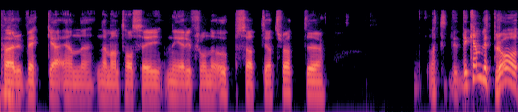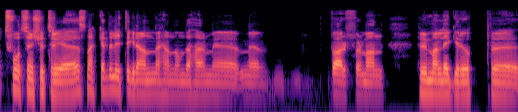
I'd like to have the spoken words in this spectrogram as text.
per vecka än när man tar sig nerifrån och upp. Så att jag tror att, eh, att det, det, kan bli ett bra 2023. Jag snackade lite grann med henne om det här med, med varför man, hur man lägger upp eh,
